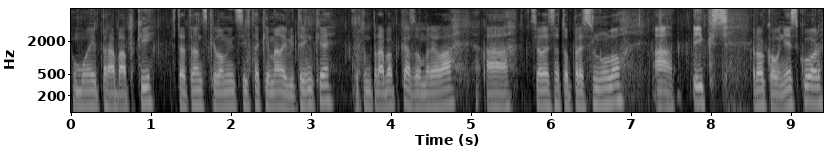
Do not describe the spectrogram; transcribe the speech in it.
u mojej prababky v Tatranskej Lomnici v takej malej vitrinke. Potom prababka zomrela a celé sa to presunulo a x rokov neskôr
